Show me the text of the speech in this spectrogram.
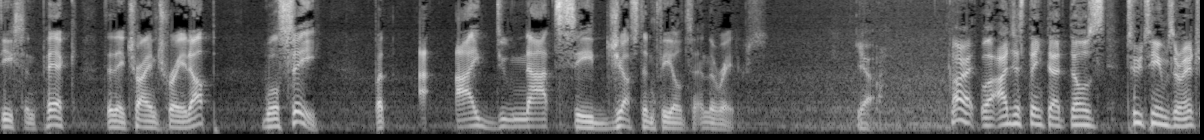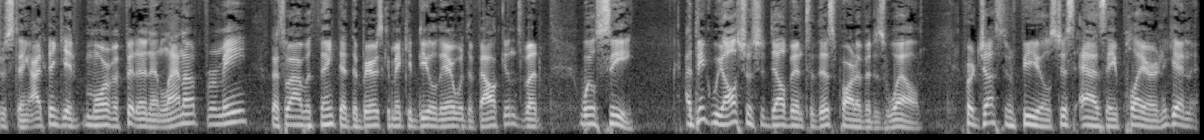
decent pick. Do they try and trade up? We'll see. But I, I do not see Justin Fields and the Raiders. Yeah. All right. Well, I just think that those two teams are interesting. I think it's more of a fit in Atlanta for me. That's why I would think that the Bears can make a deal there with the Falcons, but we'll see. I think we also should delve into this part of it as well. For Justin Fields, just as a player, and again,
